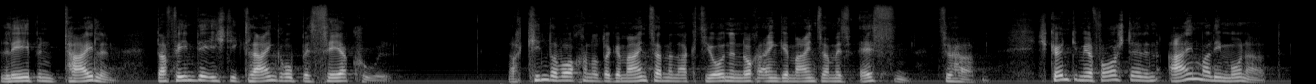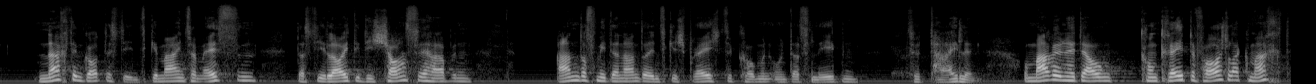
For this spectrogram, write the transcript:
Leben teilen. Da finde ich die Kleingruppe sehr cool. Nach Kinderwochen oder gemeinsamen Aktionen noch ein gemeinsames Essen zu haben. Ich könnte mir vorstellen, einmal im Monat nach dem Gottesdienst gemeinsam essen, dass die Leute die Chance haben, anders miteinander ins Gespräch zu kommen und das Leben zu teilen. Und Marion hat auch konkreten Vorschlag gemacht,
